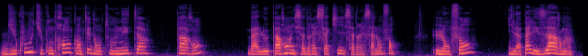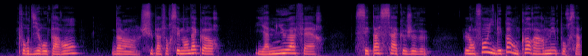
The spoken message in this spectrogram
Du coup, tu comprends quand t'es dans ton état parent, bah, le parent, il s'adresse à qui? Il s'adresse à l'enfant. L'enfant, il n'a pas les armes pour dire aux parents Ben, je suis pas forcément d'accord, il y a mieux à faire, c'est pas ça que je veux. L'enfant, il n'est pas encore armé pour ça.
